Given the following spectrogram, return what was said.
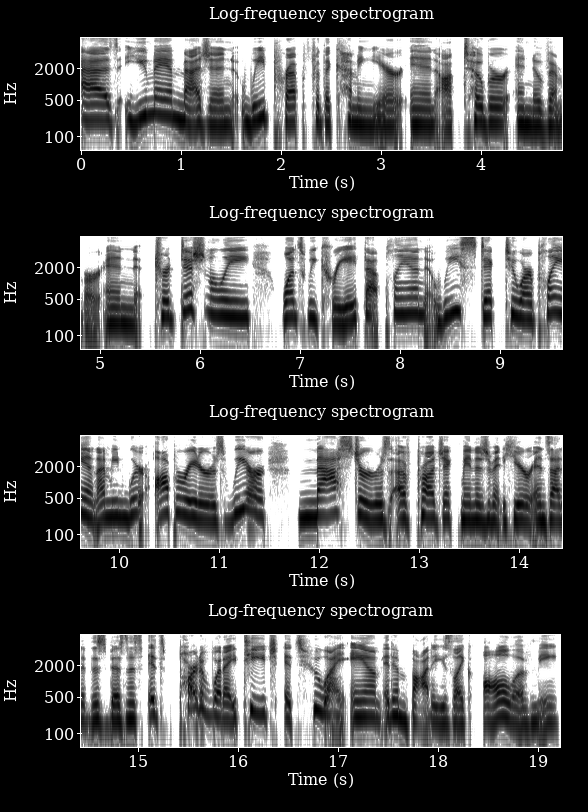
As you may imagine, we prep for the coming year in October and November. And traditionally, once we create that plan, we stick to our plan. I mean, we're operators, we are masters of project management here inside of this business. It's part of what I teach, it's who I am, it embodies like all of me.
